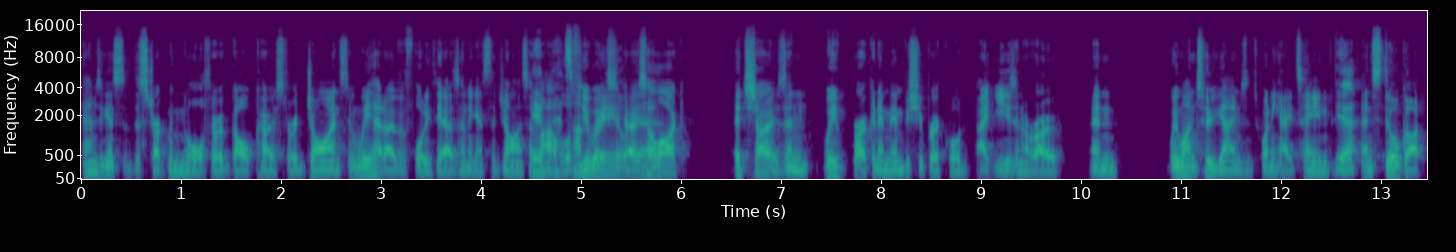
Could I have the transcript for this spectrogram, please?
games against the struggling North or a Gold Coast or a Giants, I and we had over forty thousand against the Giants at Yeah, Marvel a few weeks unreal, ago. So like it shows, and we've broken our membership record eight years in a row, and we won two games in 2018 Yeah. and still got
